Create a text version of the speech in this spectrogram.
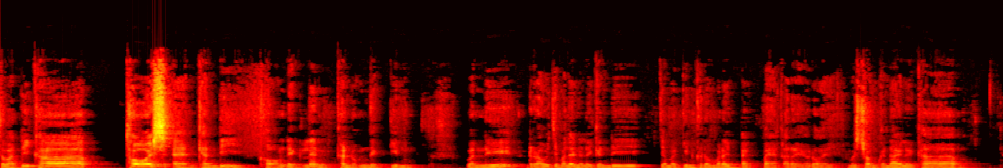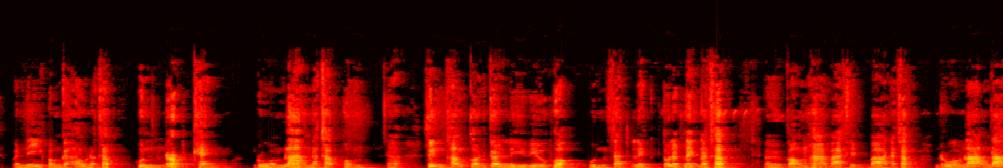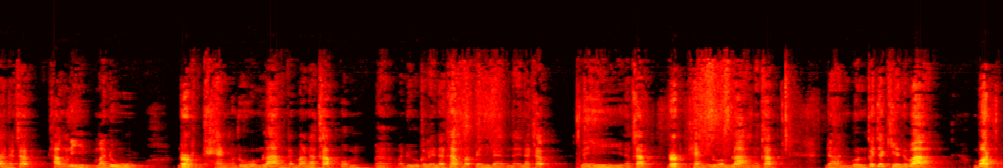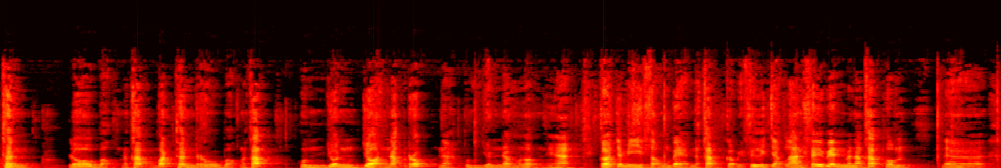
สวัสดีครับ Toys and Candy ของเด็กเล่นขนมเด็กกิน วันนี้เราจะมาเล่นอะไรกันดี จะมากินขนมอะไรแปลกๆอะไรอร่อย มาชมกันได้เลยครับ วันนี้ผมก็เอานะครับ หุ่นรถแข่งรวมร่างนะครับผมนะซึ่งครั้งก่อนก็รีวิวพวกหุ่นสัตว์เหล็กตัวเล็กๆนะครับเออกล่อง 5 บาท 10 บาทนะครับ รวมร่างได้นะครับ ครั้งนี้มาดู รถแข่งรวมร่างกันบ้านะครับ ผมมาดูกันเลยนะครับว่าเป็นแบบไหนนะครับ นี่นะครับ รถแข่งรวมร่างนะครับ ด้านบนก็จะเขียนว่า Bottle Robot นะครับ Bottle Robot นะครับหุ่นยนต์ยอดนักรบนะหุ่นยนต์นักรบนะฮะก็จะมี 2 แบบนะครับ ก็ไปซื้อจากร้านเซเว่นมานะครับ ผม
